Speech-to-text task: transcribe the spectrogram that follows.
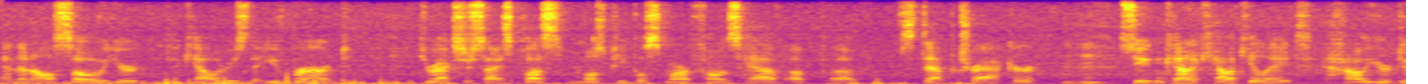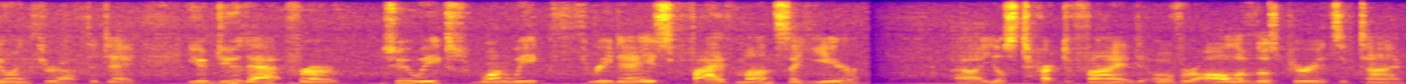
and then also your the calories that you've burned through exercise. Plus, most people's smartphones have a, a step tracker, Mhm. so you can kind of calculate how you're doing throughout the day. You do that for two weeks, one week, three days, five months, a year. Uh, you'll start to find over all of those periods of time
